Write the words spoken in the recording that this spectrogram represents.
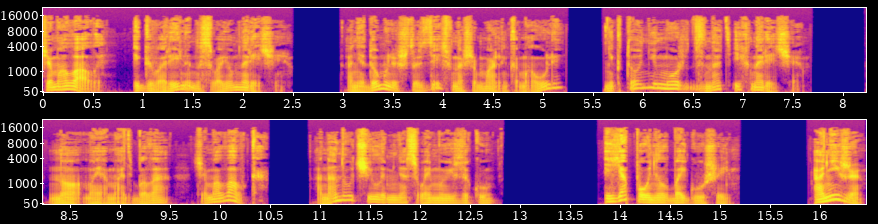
чамалалы и говорили на своем наречии. Они думали, что здесь, в нашем маленьком ауле, никто не может знать их наречия. Но моя мать была чемалалка. Она научила меня своему языку. И я понял байгушей. Они же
